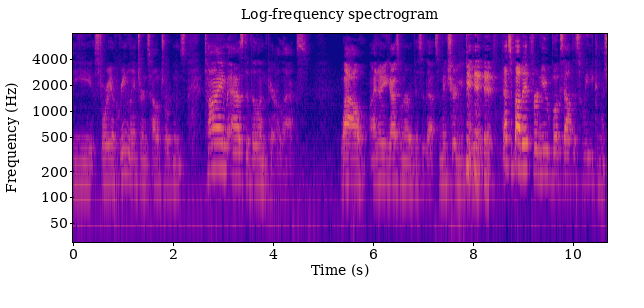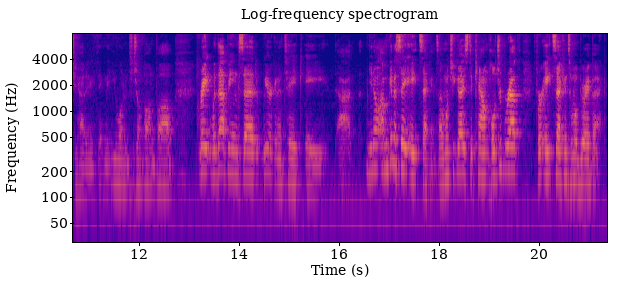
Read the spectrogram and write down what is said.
the story of Green Lantern's Hal Jordan's time as the villain Parallax. Wow, I know you guys want to revisit that, so make sure you do. That's about it for new books out this week, unless you had anything that you wanted to jump on, Bob. Great. With that being said, we are going to take a, uh, you know, I'm going to say eight seconds. I want you guys to count, hold your breath for eight seconds, and we'll be right back.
